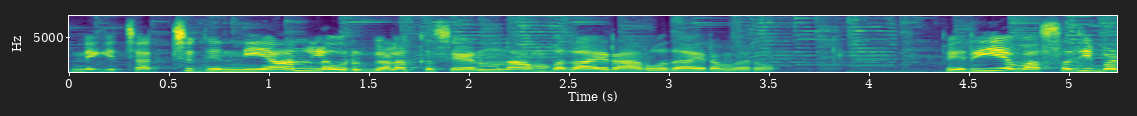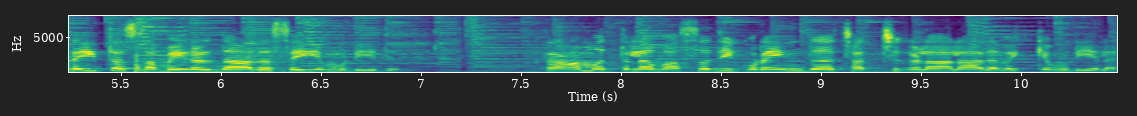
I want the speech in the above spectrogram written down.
இன்றைக்கி சர்ச்சுக்கு நியானில் ஒரு விளக்கு செய்யணும்னா ஐம்பதாயிரம் அறுபதாயிரம் வரும். பெரிய வசதி படைத்த சபைகள் தான் அதை செய்ய முடியுது. கிராமத்தில் வசதி குறைந்த சர்ச்சுகளால் அதை வைக்க முடியலை.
